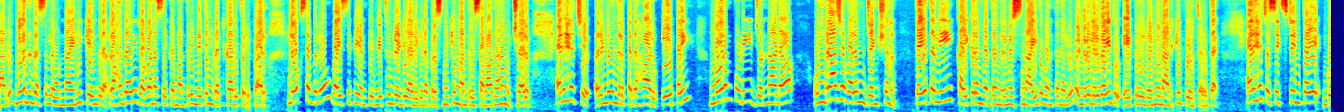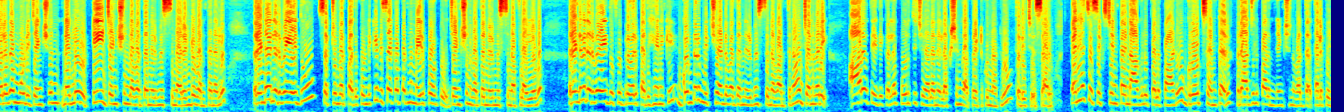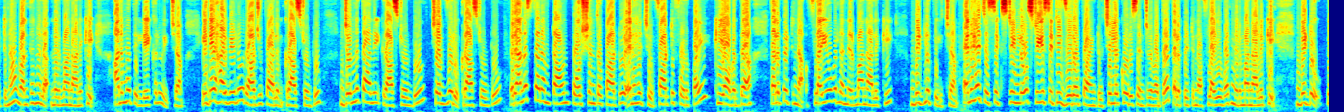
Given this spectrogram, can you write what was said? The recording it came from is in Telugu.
నిర్మాణాలు వివిధ దశల్లో ఉన్నాయని కేంద్ర రహదారి రవాణా శాఖ మంత్రి నితిన్ గడ్కరీ తెలిపారు. లోక్సభలో వైసీపీ ఎంపీ మిథున్ రెడ్డి అడిగిన ప్రశ్నకి మంత్రి సమాధానం ఇచ్చారు. ఎన్హెచ్ రెండు వందల పదహారు ఏపై మోరంపొడి జొన్నాడ ఉండ్రాజవరం జంక్షన్ తేతలి కైకరం వద్ద నిర్మిస్తున్న ఐదు వంతెనలు రెండు వేల ఇరవై ఐదు ఏప్రిల్ రెండు నాటికి పూర్తవుతాయి. ఎన్హెచ్ సిక్స్టీన్ పై గొలగమూడి జంక్షన్ నెల్లూరు టీ జంక్షన్ల వద్ద నిర్మిస్తున్న రెండు వంతెనలు రెండు వేల ఇరవై ఐదు సెప్టెంబర్ పదకొండుకి విశాఖపట్నం ఎయిర్పోర్టు జంక్షన్ వద్ద నిర్మిస్తున్న ఫ్లైఓవర్ రెండు వేల ఇరవై ఐదు ఫిబ్రవరి పదిహేనుకి గుంటూరు మిర్చియార్డు వద్ద నిర్మిస్తున్న వంతెన జనవరి ఆరో తేదీ కల్లా పూర్తి చేయాలనే లక్ష్యంగా పెట్టుకున్నట్లు తెలియజేశారు. ఎన్హెచ్ సిక్స్టీన్ పై Nagulapalapadu growth centre Rajulapalem junction వద్ద తలపెట్టిన వంతెనల నిర్మాణానికి అనుమతి లేఖలు ఇచ్చాం. ఇదే హైవేలో Rajupalem cross road Jonnathali cross road Chevvuru cross road Ranasthalam town పోర్షన్తో పాటు ఎన్హెచ్ ఫార్టీ ఫోర్ పై కియా వద్ద తలపెట్టిన ఫ్లైఓవర్ల నిర్మాణాలకి బిడ్లు పిలిచాం. ఎన్హెచ్ సిక్స్టీన్లో Sri City zero point Chillakuru centre వద్ద తలపెట్టిన ఫ్లైఓవర్ నిర్మాణాలకి బిడ్డు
